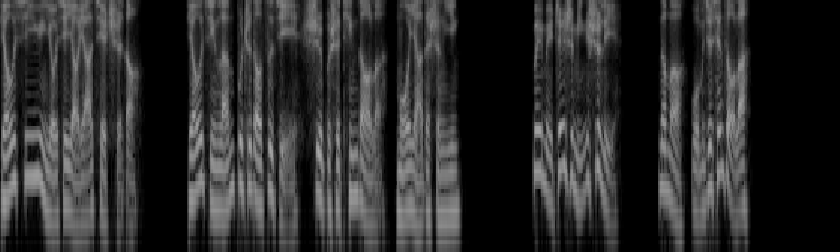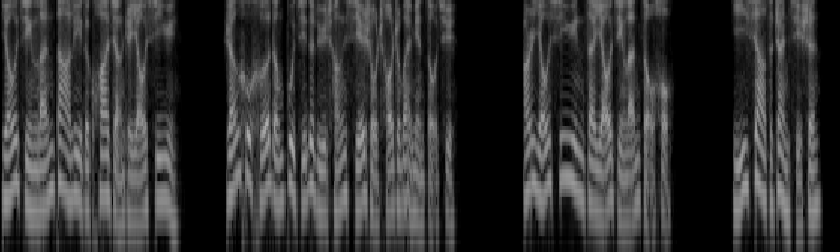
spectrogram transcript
姚希韵有些咬牙切齿道。姚锦兰不知道自己是不是听到了磨牙的声音。妹妹真是明事理，那么我们就先走了。姚锦兰大力的夸奖着姚希韵，然后何等不及的吕长携手朝着外面走去。而姚希韵在姚锦兰走后。一下子站起身，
